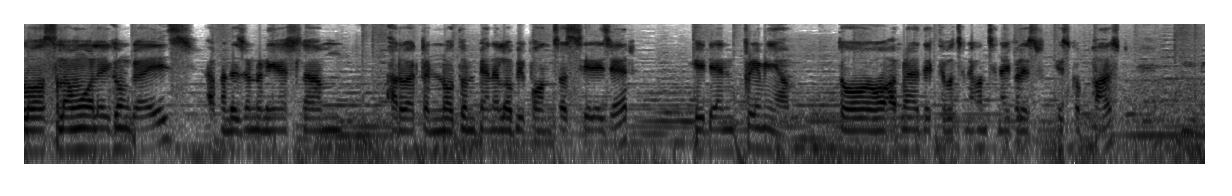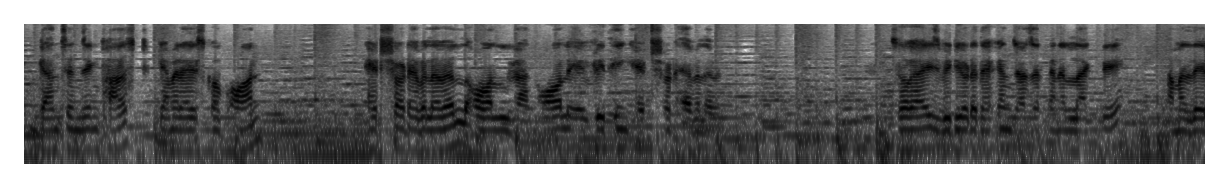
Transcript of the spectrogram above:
হ্যালো, আসসালামু আলাইকুম গাইজ আপনাদের জন্য নিয়ে আসলাম আরও একটা নতুন প্যানেল অবি পঞ্চাশ সিরিজের হিডেন প্রিমিয়াম তো আপনারা দেখতে পাচ্ছেন এখন sniper scope first gun changing first camera scope on headshot available all gun all everything headshot available so guys ভিডিওটা দেখেন, যার যার প্যানেল লাগবে, আমাদের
